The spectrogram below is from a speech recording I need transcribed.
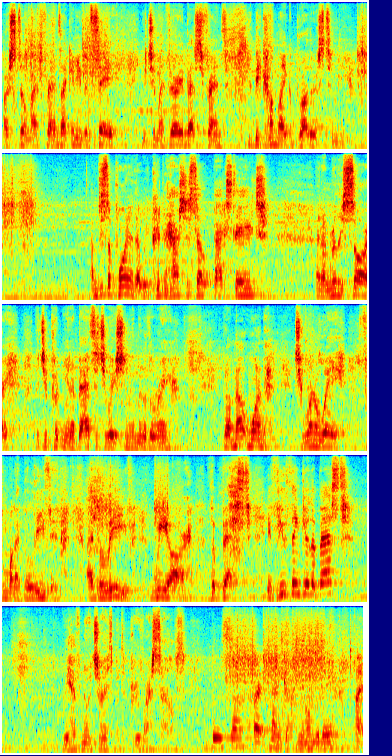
are still my friends. I could even say you two are my very best friends. You become like brothers to me. I'm disappointed that we couldn't hash this out backstage, and I'm really sorry that you put me in a bad situation in the middle of the ring. But I'm not one to run away from what I believe in. I believe we are the best. If you think you're the best, we have no choice but to prove ourselves. ブースさん、はい何か日本語ではい、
